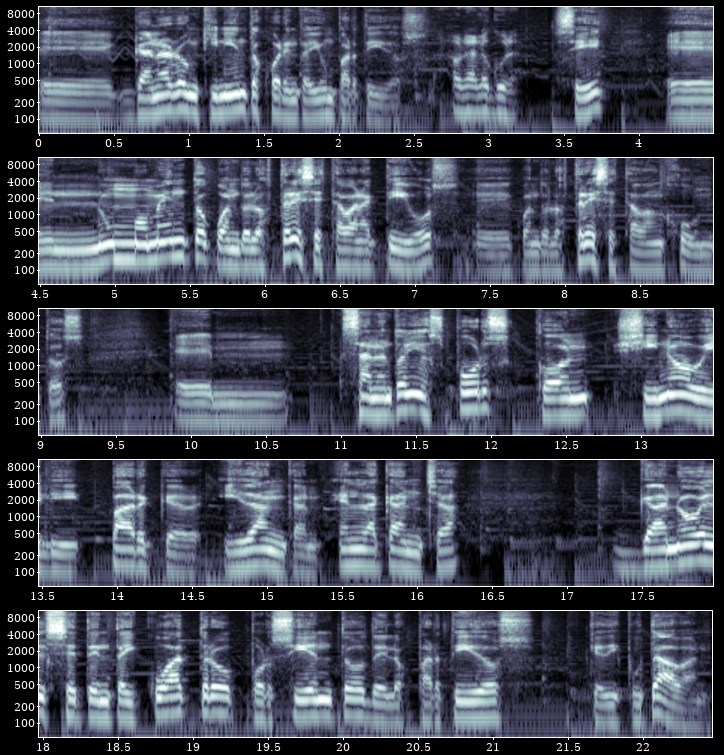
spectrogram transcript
Eh, ganaron 541 partidos. Una locura. ¿sí? En un momento cuando los tres estaban activos, eh, cuando los tres estaban juntos, em, San Antonio Spurs con Ginobili, Parker y Duncan en la cancha, ganó el 74% de los partidos que disputaban.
